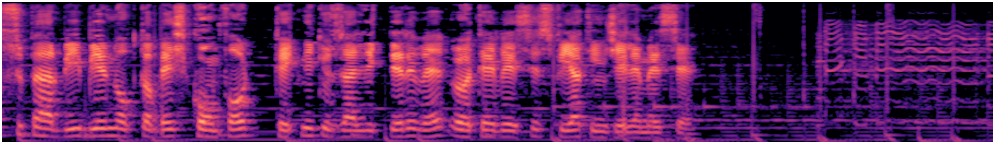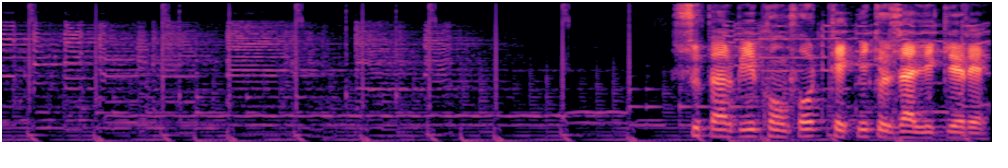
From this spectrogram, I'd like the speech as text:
Superb 1.5 konfor, teknik özellikleri ve ÖTV'siz fiyat incelemesi. Superb konfor, teknik özellikleri.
